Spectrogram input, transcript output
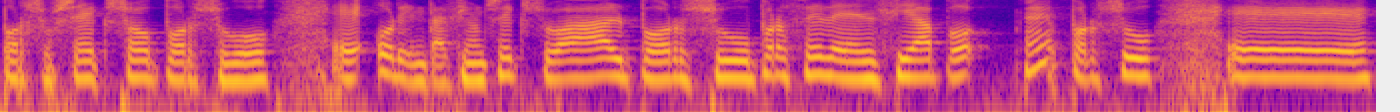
por su sexo, por su eh, orientación sexual, por su procedencia, por, eh, su eh,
